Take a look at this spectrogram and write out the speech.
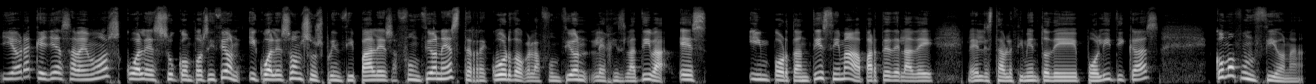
Y ahora que ya sabemos cuál es su composición y cuáles son sus principales funciones, te recuerdo que la función legislativa es importantísima, aparte de la del establecimiento de políticas. ¿Cómo funciona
